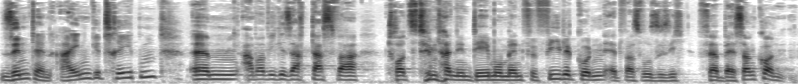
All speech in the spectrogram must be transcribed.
sind denn eingetreten. Ähm, aber wie gesagt, das war trotzdem dann in dem Moment für viele Kunden etwas, wo sie sich verbessern konnten.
